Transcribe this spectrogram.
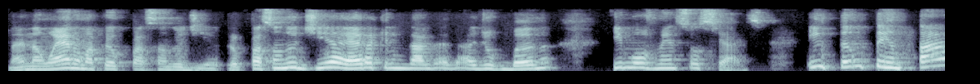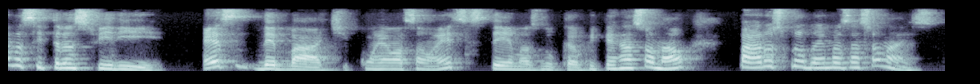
Né? Não era uma preocupação do dia. A preocupação do dia era a criminalidade urbana e movimentos sociais. Então, tentava se transferir esse debate com relação a esses temas no campo internacional para os problemas nacionais.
